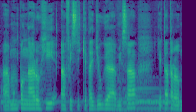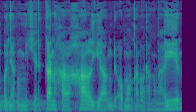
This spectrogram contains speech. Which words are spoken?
uh, mempengaruhi uh, fisik kita juga. Misal kita terlalu banyak memikirkan hal-hal yang diomongkan orang lain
